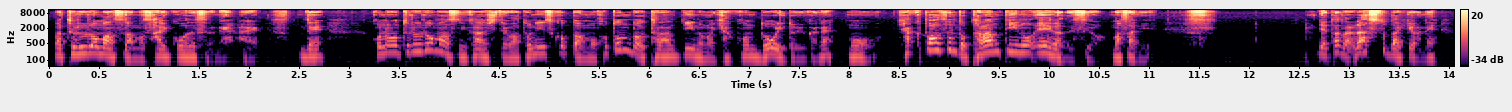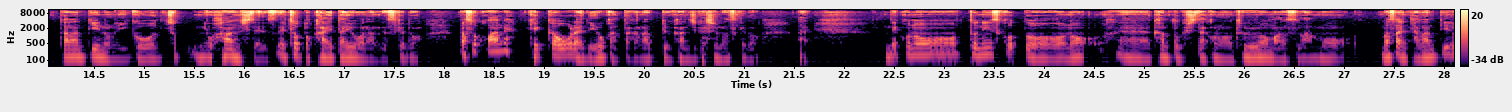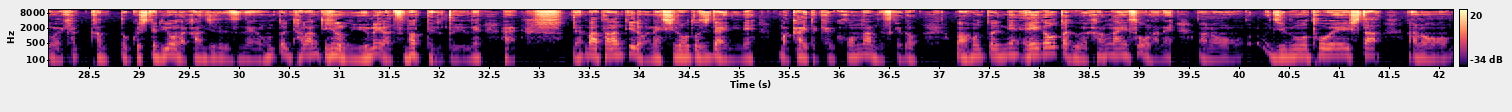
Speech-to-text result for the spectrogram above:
まあ、トゥルーロマンスはもう最高ですよね。はい。で、このトゥルーロマンスに関しては、トニー・スコットはもうほとんどタランティーノの脚本通りというかね、もう100%タランティーノ映画ですよ。まさに。で、ただラストだけはね、タランティーノの意向をちょを反してですね、ちょっと変えたようなんですけど、まあ、そこはね、結果オーライで良かったかなっていう感じがしますけど、はい。で、このトニー・スコットの、えー、監督したこのトゥルーロマンスはもう、まさにタランティーノが監督してるような感じでですね、本当にタランティーノの夢が詰まってるというね、はい。でまあ、タランティーノがね、素人時代にね、まあ、書いた脚本なんですけど、まあ、本当にね、映画オタクが考えそうなね、あの、自分を投影した、あの、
